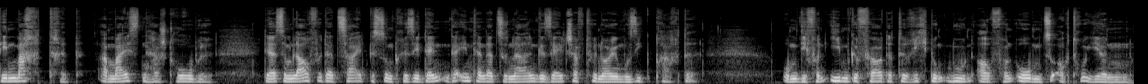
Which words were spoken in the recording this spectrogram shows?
den Machttrip, am meisten Herr Strobel, der es im Laufe der Zeit bis zum Präsidenten der Internationalen Gesellschaft für neue Musik brachte, um die von ihm geförderte Richtung nun auch von oben zu oktroyieren,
